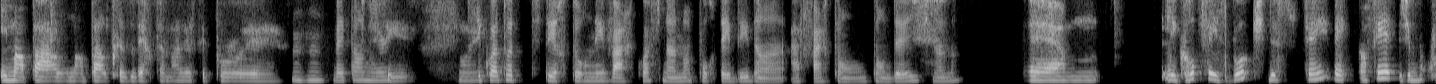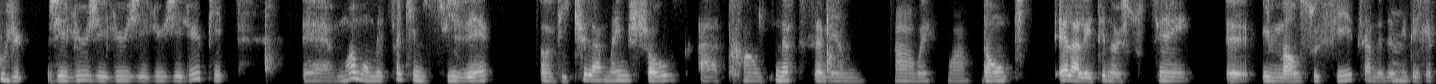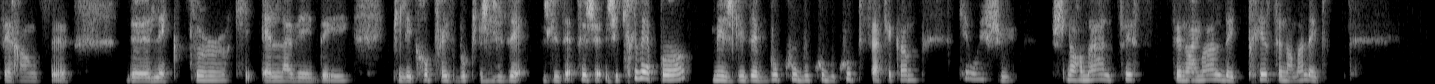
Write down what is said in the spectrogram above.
ils m'en parlent. On en parle très ouvertement. Là, c'est pas... euh, Mhm. Ben, tant mieux. c'est ouais. C'est quoi, toi, tu t'es retourné vers quoi finalement pour t'aider dans- à faire ton, ton deuil finalement? Euh, les groupes Facebook de soutien, ben, en fait, j'ai beaucoup lu. J'ai lu, j'ai lu, j'ai lu, j'ai lu. Puis euh, moi, mon médecin qui me suivait a vécu la même chose à 39 semaines. Ah oui, wow. Donc, elle, elle a été d'un soutien euh, immense aussi. Tu sais, elle m'a donné Mm. des références euh, de lecture qui, elle, l'avait aidé. Puis les groupes Facebook, je lisais. Je lisais, tu sais, je- j'écrivais pas, mais je lisais beaucoup, beaucoup, beaucoup. Puis ça fait comme, OK, ouais, je suis, je suis normale, tu sais, c'est normal d'être triste, c'est normal d'être...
